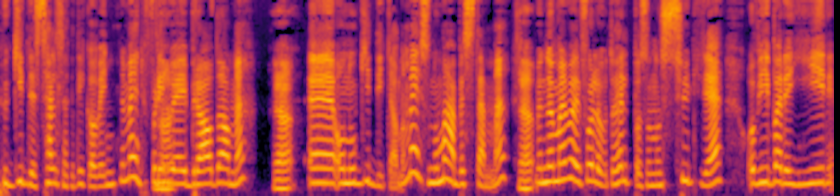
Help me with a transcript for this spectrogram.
Hun gidder selvsagt ikke å vente noe mer, fordi Nei. hun er ei bra dame. Ja. Eh, og nå gidder ikke han noe mer, så nå må jeg bestemme. Ja. Men må jeg bare få lov til å holde på sånn og surre, og vi bare gir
